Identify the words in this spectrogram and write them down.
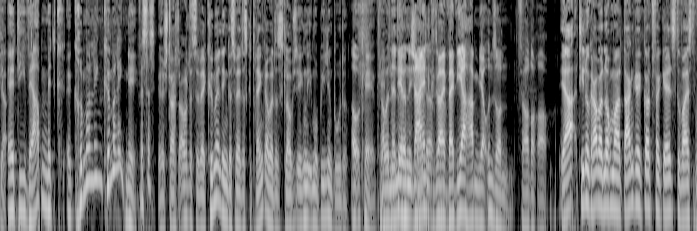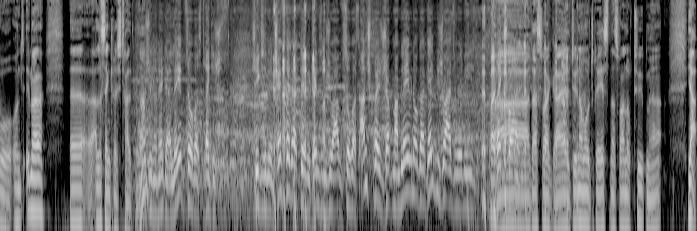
Ja. Äh, die werben mit K- äh, Krümmerling? Kümmerling? Nee, was ist das? Ich dachte auch, das wäre Kümmerling, das wäre das Getränk, aber das ist, glaube ich, irgendeine Immobilienbude. Oh, okay, okay. Aber nennen Der- wir nicht Nein, weiter. weil, weil wir haben ja unseren Förderer. Ja, Tino Kramer nochmal, danke, Gott vergelt's, du weißt wo. Und immer äh, alles senkrecht halten. Ne? Hab ich noch nicht erlebt, sowas Dreckiges. Schicken Sie mir den Chefredakteur, wie können Sie mich überhaupt sowas ansprechen? Ich habe in meinem Leben noch gar Geld nicht weiß überwiesen. Ah, das war geil. Dynamo Dresden, das waren noch Typen, ja. Ja,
